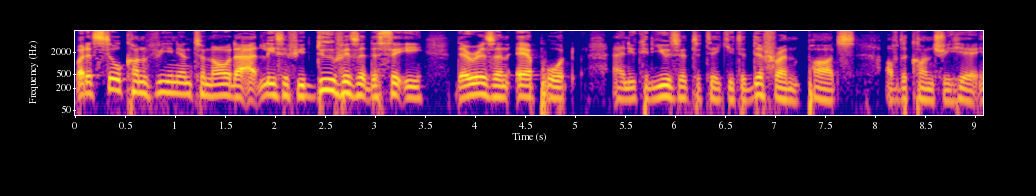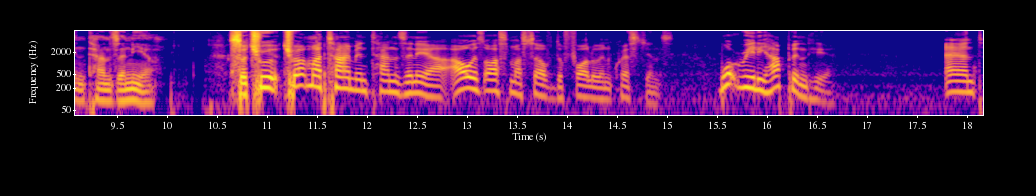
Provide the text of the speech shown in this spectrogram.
But it's still convenient to know that at least if you do visit the city there is an airport and you can use it to take you to different parts of the country here in Tanzania. So through, throughout my time in Tanzania I always ask myself the following questions. What really happened here? And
